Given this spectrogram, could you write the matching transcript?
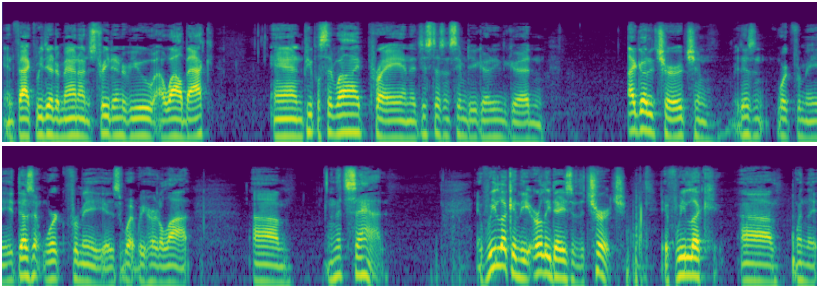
In fact, we did a man on the street interview a while back, and people said, "Well, I pray, and it just doesn't seem to be good any good." And I go to church, and it doesn't work for me. It doesn't work for me, is what we heard a lot, um, and that's sad. If we look in the early days of the church, if we look uh, when the,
